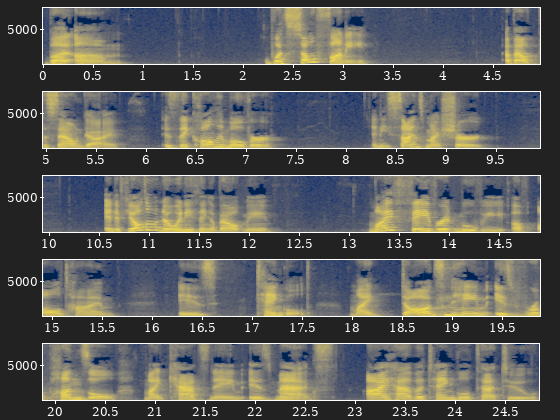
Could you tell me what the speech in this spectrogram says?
But um, what's so funny about the sound guy is they call him over, and he signs my shirt. And if y'all don't know anything about me, my favorite movie of all time is Tangled. My dog's name is Rapunzel. My cat's name is Max. I have a Tangled tattoo.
